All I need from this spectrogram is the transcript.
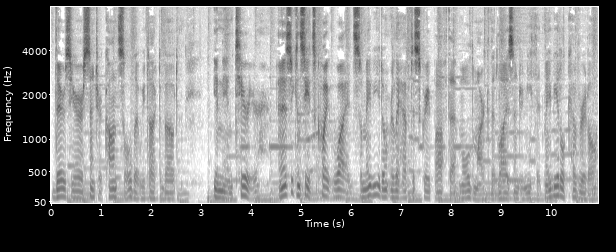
There's your center console that we talked about in the interior. And as you can see, it's quite wide, so maybe you don't really have to scrape off that mold mark that lies underneath it. Maybe it'll cover it all.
